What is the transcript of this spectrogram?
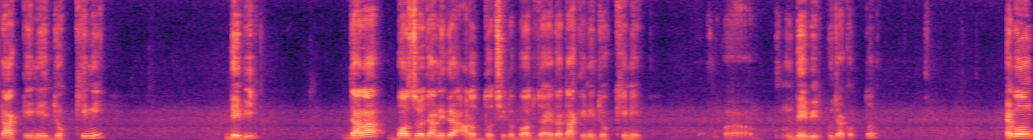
ডাকিনী যক্ষিণী দেবী, যারা বজ্রযানীদের আরাধ্য ছিল। বজ্রযানীরা ডাকিনী, যক্ষিণী দেবীর পূজা করত। এবং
